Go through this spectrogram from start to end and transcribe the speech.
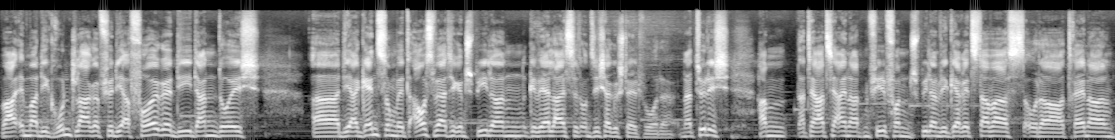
war immer die Grundlage für die Erfolge, die dann durch die Ergänzung mit auswärtigen Spielern gewährleistet und sichergestellt wurde. Natürlich haben, hat der HC Einheiten viel von Spielern wie Gerrit Stavas oder Trainern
